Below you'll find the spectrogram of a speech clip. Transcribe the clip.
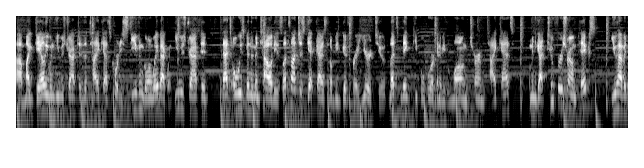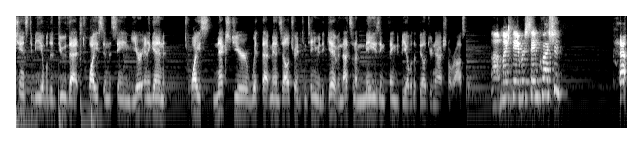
uh, Mike Daly when he was drafted to the Ticats, Courtney Stephen going way back when he was drafted that's always been the mentality is let's not just get guys that'll be good for a year or two. Let's make people who are going to be long-term Ticats. And when you got two first-round picks, you have a chance to be able to do that twice in the same year. And again, twice next year with that Manziel trade continuing to give. And that's an amazing thing to be able to build your national roster. Uh, Mike Nabuurs, same question. hey,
